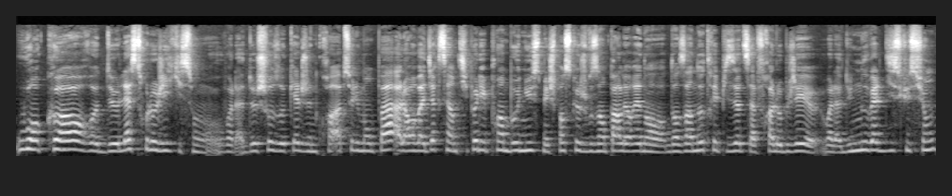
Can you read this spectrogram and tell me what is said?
ou encore de l'astrologie, qui sont voilà deux choses auxquelles je ne crois absolument pas. Alors on va dire que c'est un petit peu les points bonus, mais je pense que je vous en parlerai dans, un autre épisode. Ça fera l'objet euh, voilà d'une nouvelle discussion.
